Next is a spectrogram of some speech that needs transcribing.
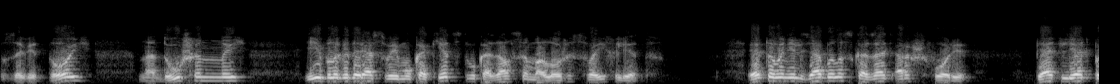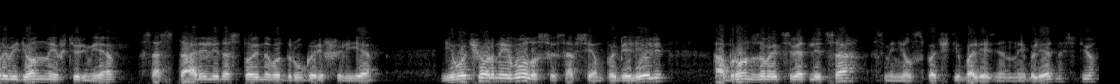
завитой, надушенный и, благодаря своему кокетству, казался моложе своих лет. Этого нельзя было сказать о Рашфоре. Пять лет, проведенные в тюрьме, состарили достойного друга Ришелье. Его черные волосы совсем побелели, а бронзовый цвет лица сменился почти болезненной бледностью,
